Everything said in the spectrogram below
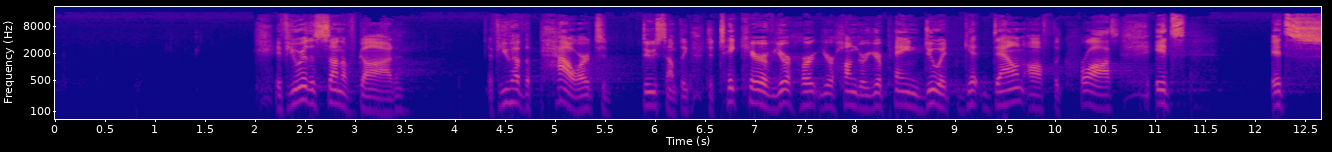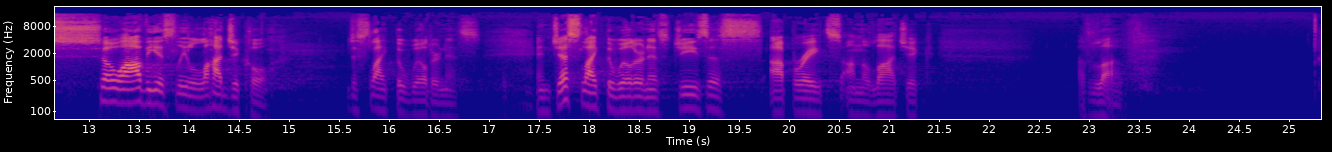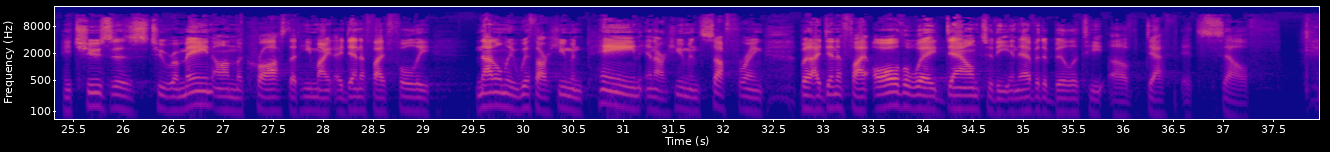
If you are the Son of God, if you have the power to do something, to take care of your hurt, your hunger, your pain, do it. Get down off the cross. It's, it's so obviously logical, just like the wilderness. And just like the wilderness, Jesus operates on the logic of love. He chooses to remain on the cross that he might identify fully not only with our human pain and our human suffering, but identify all the way down to the inevitability of death itself.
